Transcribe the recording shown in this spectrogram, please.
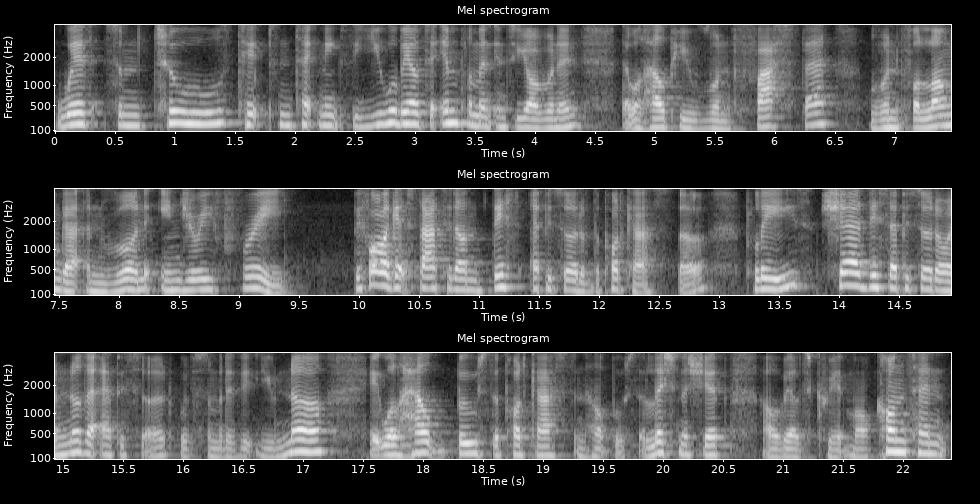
with some tools, tips, and techniques that you will be able to implement into your running that will help you run faster, run for longer, and run injury free. Before I get started on this episode of the podcast, though, please share this episode or another episode with somebody that you know. It will help boost the podcast and help boost the listenership. I will be able to create more content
